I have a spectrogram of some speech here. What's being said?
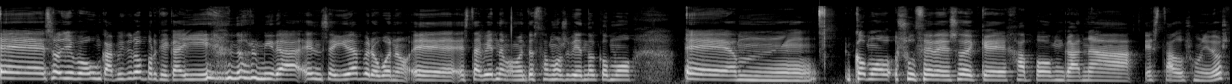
Eh, solo llevo un capítulo porque caí dormida enseguida, pero bueno, eh, está bien. De momento estamos viendo cómo, cómo sucede eso de que Japón gana Estados Unidos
